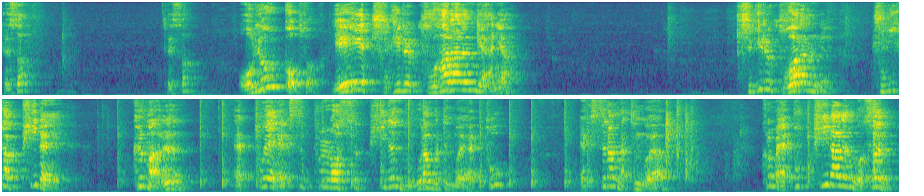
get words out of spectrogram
됐어? 됐어? 어려울 거 없어. 얘의 주기를 구하라는 게 아니야. 주기를 구하라는 게 아니야. 주기가 p래. 그 말은 f의 x 플러스 p는 누구랑 같은 거야? f? x랑 같은 거야. 그럼 fp라는 것은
